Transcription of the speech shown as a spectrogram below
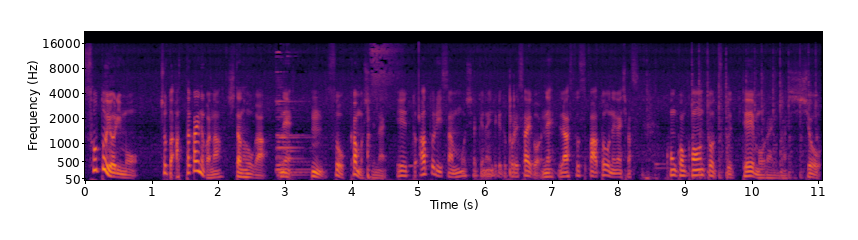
外よりも、ちょっとあったかいのかな？下の方が。ね。うん、そうかもしれない。えっ、ー、と、アトリーさん申し訳ないんだけど、これ最後ね、ラストスパートをお願いします。コンコンコンと作ってもらいましょう。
